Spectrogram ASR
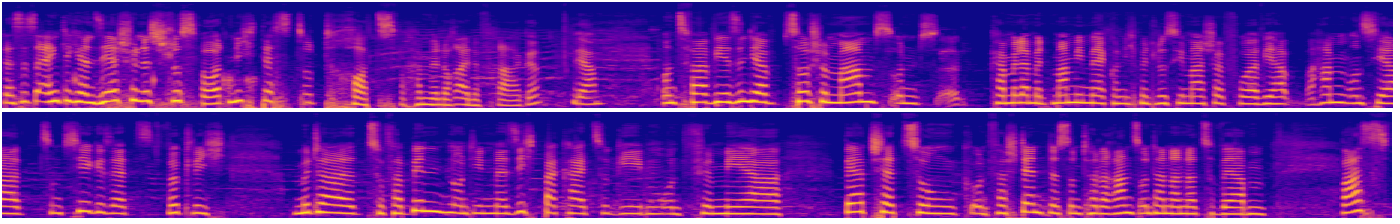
Das ist eigentlich ein sehr schönes Schlusswort. Nichtsdestotrotz haben wir noch eine Frage. Ja. Und zwar, wir sind ja Social Moms und äh, Camilla mit Mami Mac und ich mit Lucy Marshall vorher. Wir hab- haben uns ja zum Ziel gesetzt, wirklich Mütter zu verbinden und ihnen mehr Sichtbarkeit zu geben und für mehr Wertschätzung und Verständnis und Toleranz untereinander zu werben. Was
